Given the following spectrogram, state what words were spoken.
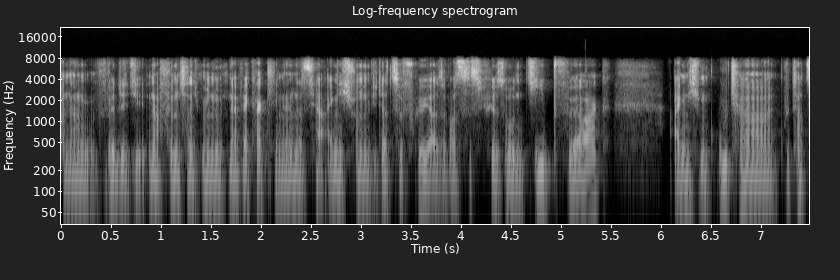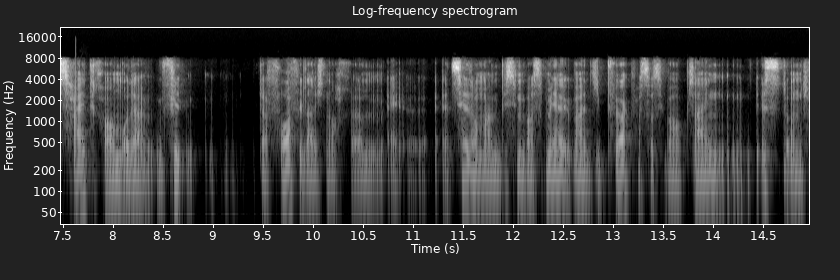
Und dann würde die nach 25 Minuten der Wecker klingeln. Das ist ja eigentlich schon wieder zu früh. Also was ist für so ein Deep Work eigentlich ein guter, guter Zeitraum oder davor vielleicht noch, ähm, erzähl doch mal ein bisschen was mehr über Deep Work, was das überhaupt sein ist und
